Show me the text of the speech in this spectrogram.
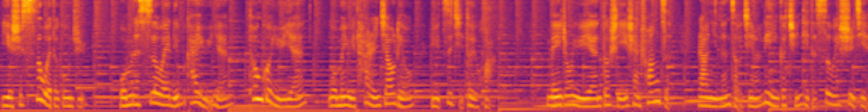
也是思维的工具。我们的思维离不开语言，通过语言，我们与他人交流，与自己对话。每一种语言都是一扇窗子，让你能走进另一个群体的思维世界。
